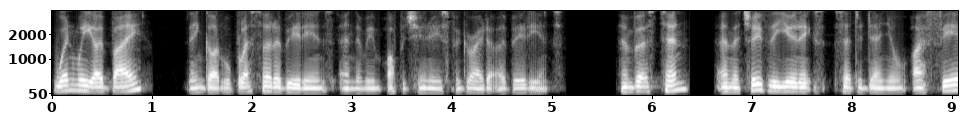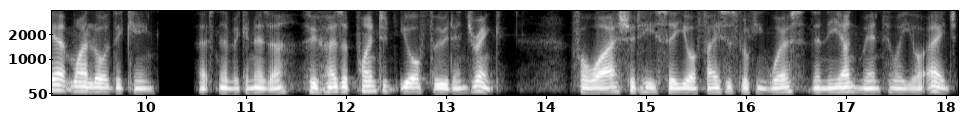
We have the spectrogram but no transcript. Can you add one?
when we obey, then God will bless that obedience and there'll be opportunities for greater obedience. In verse 10, and the chief of the eunuchs said to Daniel, I fear my lord the king, that's Nebuchadnezzar, who has appointed your food and drink. For why should he see your faces looking worse than the young men who are your age?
